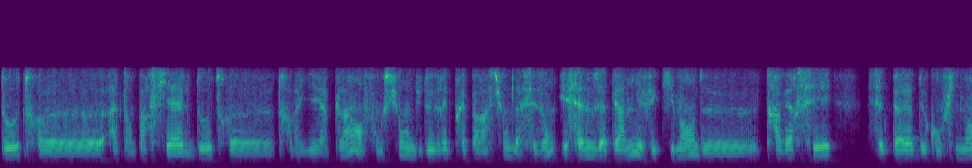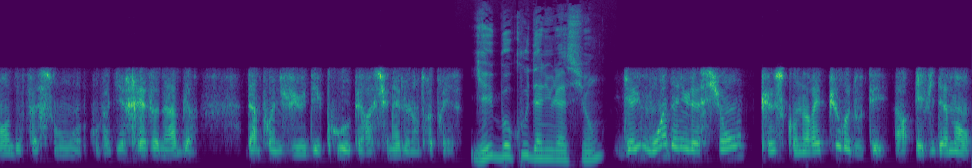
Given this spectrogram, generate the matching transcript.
d'autres euh, à temps partiel, d'autres travaillaient à plein en fonction du degré de préparation de la saison. Et ça nous a permis effectivement de traverser cette période de confinement de façon, on va dire, raisonnable d'un point de vue des coûts opérationnels de l'entreprise. Il y a eu beaucoup d'annulations Il y a eu moins d'annulations que ce qu'on aurait pu redouter. Alors évidemment,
